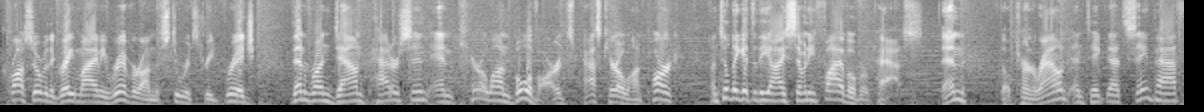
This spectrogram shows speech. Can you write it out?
cross over the Great Miami River on the Stewart Street Bridge, then run down Patterson and Carillon Boulevards past Carillon Park until they get to the I 75 overpass. Then they'll turn around and take that same path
